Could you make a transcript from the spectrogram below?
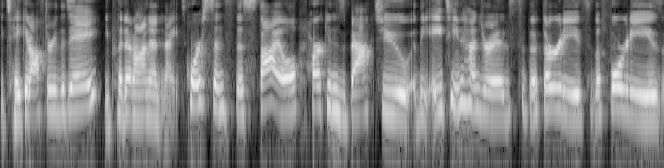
You take it off during the day, you put it on at night. Of course, since this style harkens back to the 1800s, to the 30s, to the 40s,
